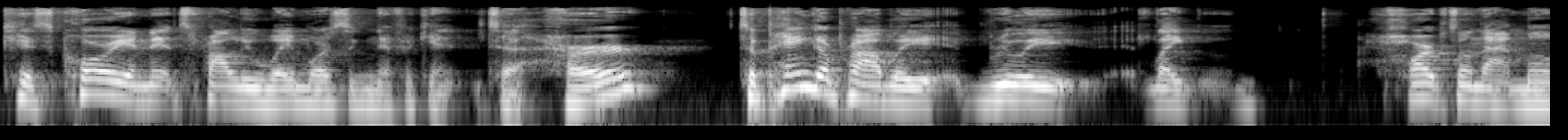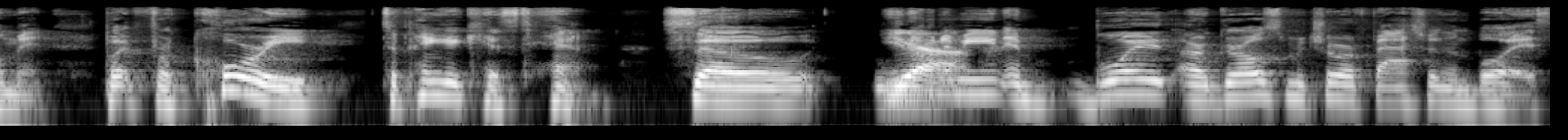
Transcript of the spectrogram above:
kissed Corey and it's probably way more significant to her. Topanga probably really like harps on that moment. But for Corey, Topanga kissed him. So you know what I mean? And boys or girls mature faster than boys.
